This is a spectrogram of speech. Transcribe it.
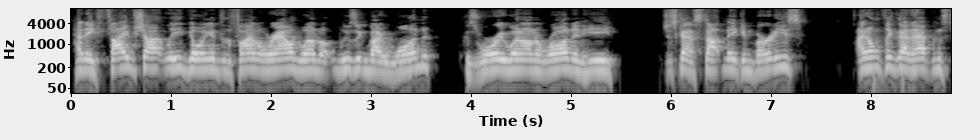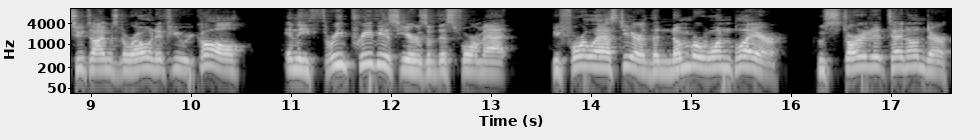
had a five shot lead going into the final round, wound up losing by one because Rory went on a run and he just kind of stopped making birdies. I don't think that happens two times in a row. And if you recall, in the three previous years of this format, before last year, the number one player who started at 10 under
